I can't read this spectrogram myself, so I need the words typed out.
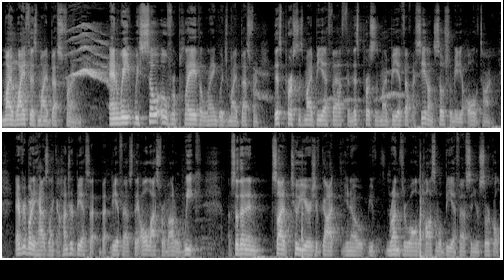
my wife is my best friend, and we we so overplay the language my best friend. This person's my BFF, and this person's my BFF. I see it on social media all the time. Everybody has like 100 BFFs. They all last for about a week. So that inside of two years, you've got, you know, you've run through all the possible BFFs in your circle.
